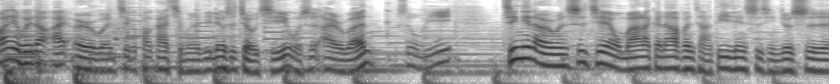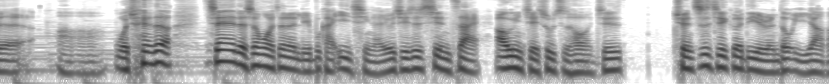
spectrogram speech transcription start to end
欢迎回到艾尔文这个 podcast 节目的第六十九集，我是艾尔文，我是五一。今天的耳闻事件，我们要来跟大家分享的第一件事情就是啊，我觉得现在的生活真的离不开疫情啊，尤其是现在奥运结束之后，其实全世界各地的人都一样，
